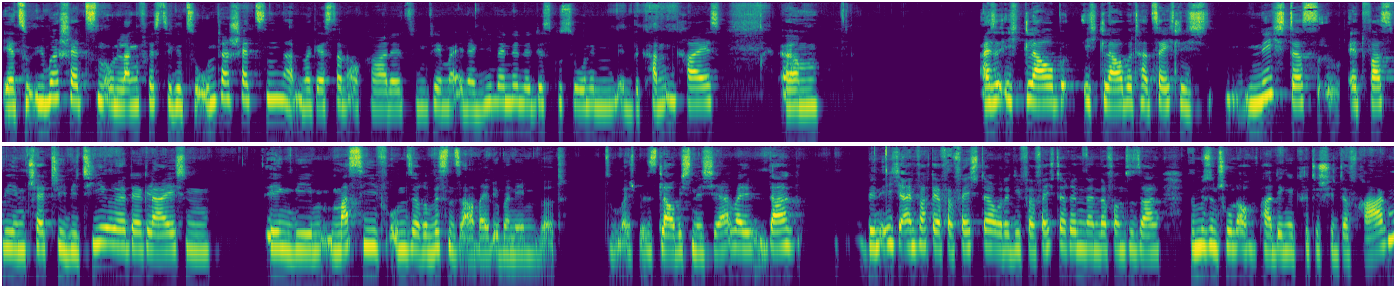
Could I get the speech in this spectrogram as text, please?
eher zu überschätzen und langfristige zu unterschätzen. Hatten wir gestern auch gerade zum Thema Energiewende eine Diskussion im, im Bekanntenkreis. Ähm, also ich glaube, ich glaube tatsächlich nicht, dass etwas wie ein ChatGBT oder dergleichen irgendwie massiv unsere Wissensarbeit übernehmen wird. Zum Beispiel. Das glaube ich nicht, ja, weil da bin ich einfach der Verfechter oder die Verfechterin dann davon zu sagen, wir müssen schon auch ein paar Dinge kritisch hinterfragen.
